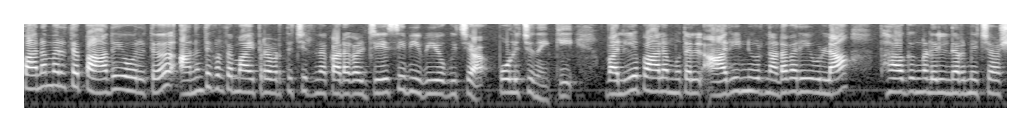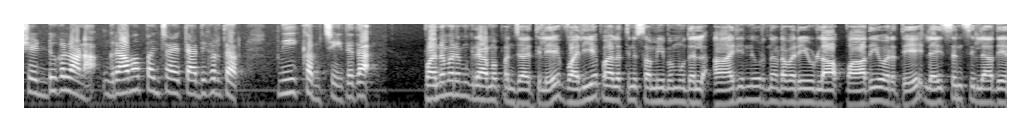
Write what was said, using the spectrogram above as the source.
പനമരത്തെ പാതയോരത്ത് അനധികൃതമായി പ്രവർത്തിച്ചിരുന്ന കടകൾ ജെ സി ബി ഉപയോഗിച്ച് പൊളിച്ചു നീക്കി. വലിയ പാലം മുതൽ ആര്യന്നൂർ നടവരെയുള്ള ഭാഗങ്ങളിൽ നിർമ്മിച്ച ഷെഡുകളാണ് ഗ്രാമപഞ്ചായത്ത് അധികൃതർ നീക്കം ചെയ്തത്. പനമരം ഗ്രാമപഞ്ചായത്തിലെ വലിയ പാലത്തിനു സമീപം മുതൽ ആര്യന്നൂർ നടവരെയുള്ള പാതയോരത്തെ ലൈസൻസ് ഇല്ലാതെ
